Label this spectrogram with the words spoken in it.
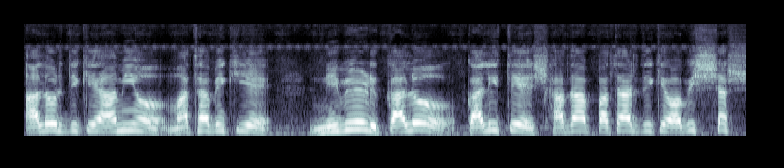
আলোর দিকে আমিও মাথা বেঁকিয়ে, নিবিড় কালো কালিতে সাদা পাতার দিকে অবিশ্বাস্য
